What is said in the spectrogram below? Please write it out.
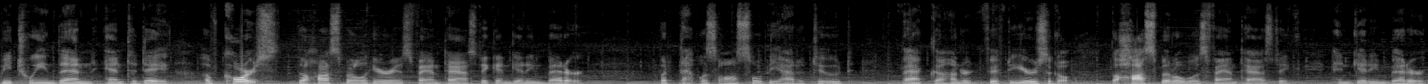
between then and today. Of course, the hospital here is fantastic and getting better, but that was also the attitude back 150 years ago. The hospital was fantastic and getting better,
